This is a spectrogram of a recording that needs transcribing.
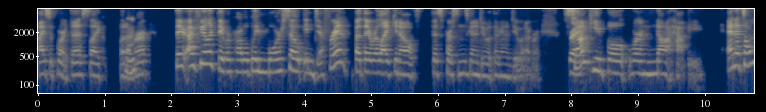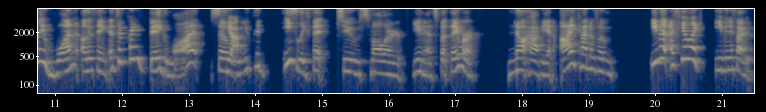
"I support this." Like whatever. Mm-hmm. They, I feel like they were probably more so indifferent, but they were like, you know, this person's going to do what they're going to do, whatever. Right. Some people were not happy and it's only one other thing. It's a pretty big lot. So yeah. you could easily fit two smaller units, but they were not happy. And I kind of am even I feel like even if I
